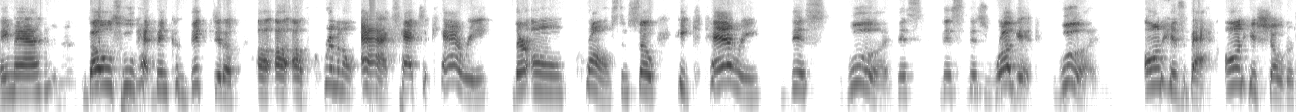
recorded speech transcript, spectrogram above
Amen. Amen. Those who had been convicted of, uh, uh, of criminal acts had to carry their own cross. And so he carried this wood, this, this, this rugged wood on his back, on his shoulders,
